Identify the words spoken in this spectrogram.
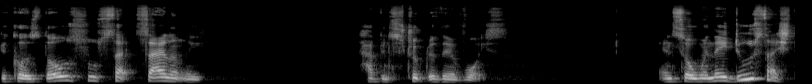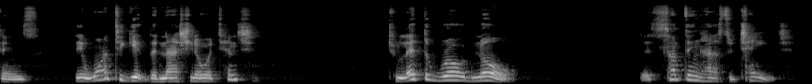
because those who silently have been stripped of their voice. And so when they do such things, they want to get the national attention to let the world know that something has to change.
